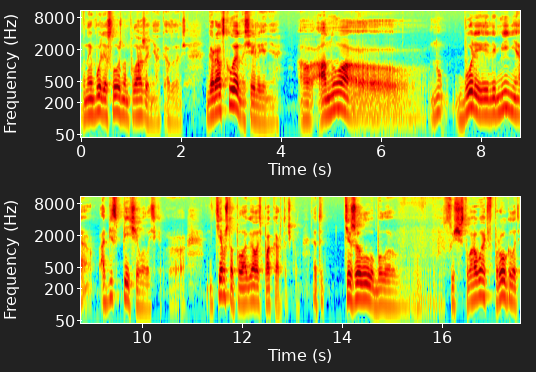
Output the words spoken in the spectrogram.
в наиболее сложном положении оказались. Городское население, а, оно ну, более или менее обеспечивалось э, тем, что полагалось по карточкам. Это тяжело было существовать, впроголодь,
